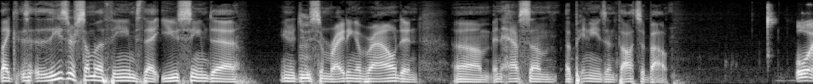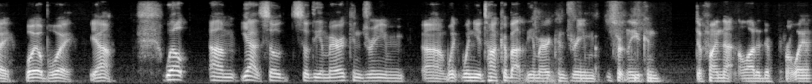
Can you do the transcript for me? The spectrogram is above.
like these are some of the themes that you seem to, you know, do mm. some writing around and um, and have some opinions and thoughts about. Boy, boy, oh boy, yeah. Well, um, yeah. So, so the American dream. Uh, when, when you talk about the American dream, certainly you can define that in a lot of different ways.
